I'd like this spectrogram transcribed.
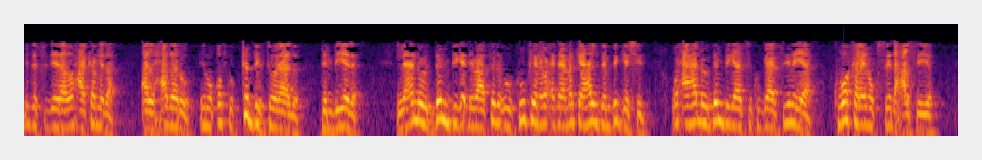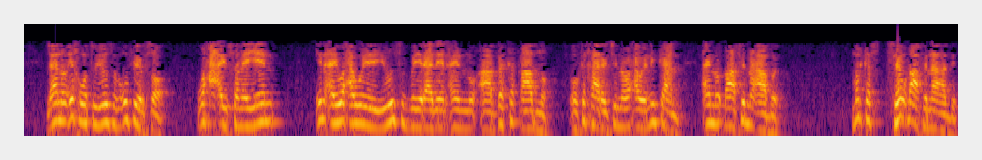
Midda sideedaad waxaa ka mid a alxadaru inuu qofku ka digtoonaado dembiyada. Leannahu dembiga dhibaatada uu kuu keenay waxay tahay markaa hal dembi geshid waxaa hadhow dembigaasi ku gaarsiinayaa kuwo kale inuu ku sii dhaxal siiyo leannahu ikhwatu yuusuf u fiirso waxa ay sameeyeen in ay waxa weeye yuusuf bay yidhaahdeen aynu aabe ka qaadno oo ka khaarijino waxa weye ninkan aynu dhaafina aabbo marka see u dhaafinaa hadde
